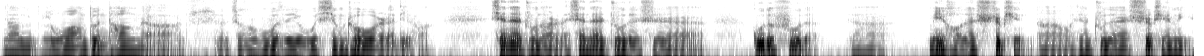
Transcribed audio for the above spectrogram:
拿龙王炖汤的啊，就是整个屋子有股腥臭味的地方。现在住哪儿呢？现在住的是 Good Food 啊，美好的食品啊。我现在住在食品里。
